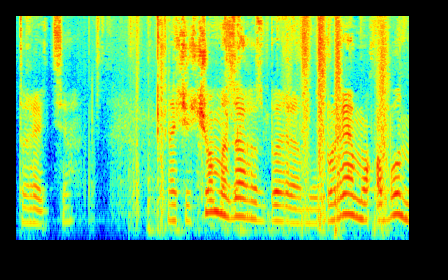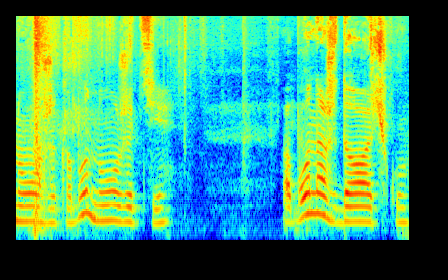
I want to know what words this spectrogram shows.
треться. Значить, що ми зараз беремо? Беремо або ножик, або ножиці, або наждачку.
